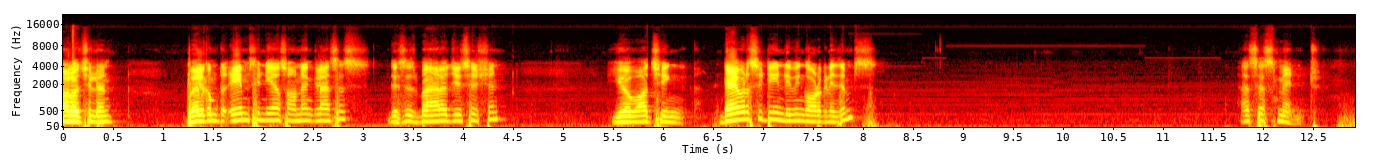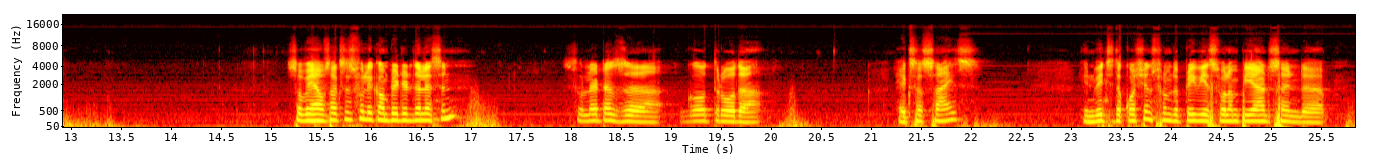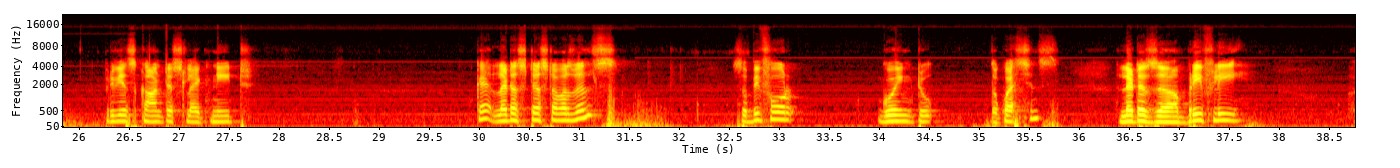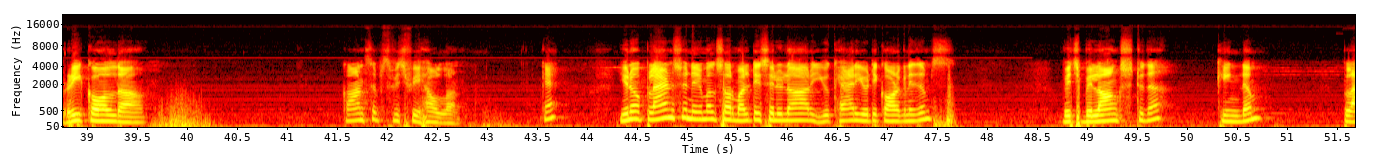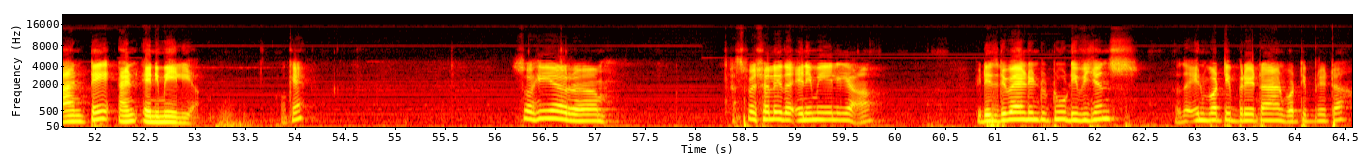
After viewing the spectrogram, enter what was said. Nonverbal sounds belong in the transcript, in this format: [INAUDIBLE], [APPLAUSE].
Hello children, welcome to AIMS India's online classes. This is biology session. You are watching diversity in living organisms assessment. So we have successfully completed the lesson. So let us uh, go through the exercise in which the questions from the previous Olympiads and uh, previous contests like NEET okay let us test ourselves so before going to the questions let us uh, briefly recall the concepts which we have learned. Okay? You know plants and animals are multicellular eukaryotic organisms which belongs to the kingdom plantae and animalia. Okay? So here um, especially the animalia it is divided into two divisions the invertebrata and vertebrata.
